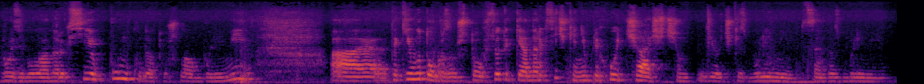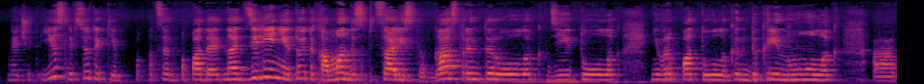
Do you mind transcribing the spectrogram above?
вроде была анорексия, пум, куда-то ушла в булимию. А, таким вот образом, что все-таки анорексички, они приходят чаще, чем девочки с булимией, пациенты с булимией. Значит, если все-таки пациент попадает на отделение, то это команда специалистов. Гастроэнтеролог, диетолог, невропатолог, эндокринолог, а,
